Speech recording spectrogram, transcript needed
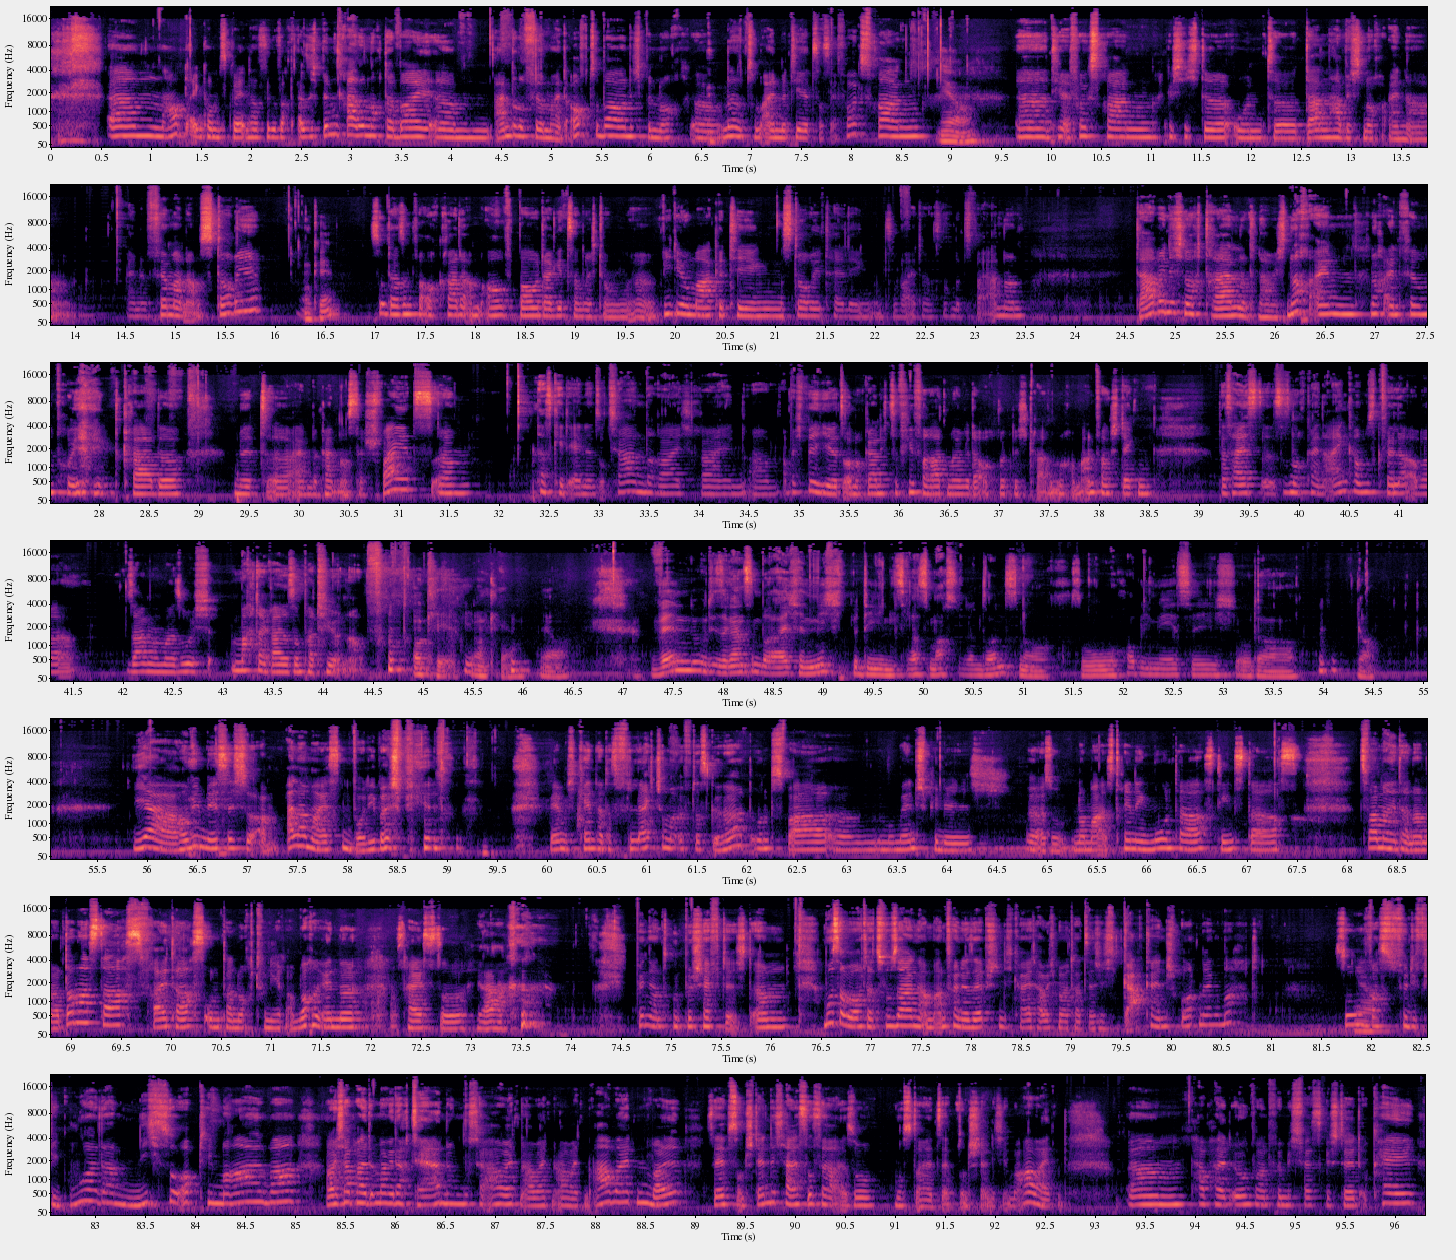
Ähm, Haupteinkommensquellen hast du gesagt. Also ich bin gerade noch dabei, ähm, andere Firmen halt aufzubauen. Ich bin noch äh, ne, zum einen mit dir jetzt das Erfolgsfragen ja. äh, die Erfolgsfragen-Geschichte und äh, dann habe ich noch eine, eine Firma namens Story. Okay. So, da sind wir auch gerade am Aufbau. Da geht es dann Richtung äh, Videomarketing, Storytelling und so weiter. Das ist noch mit zwei anderen. Da bin ich noch dran und dann habe ich noch ein, noch ein Firmenprojekt gerade mit äh, einem Bekannten aus der Schweiz. Ähm, das geht eher in den sozialen Bereich rein. Ähm, aber ich will hier jetzt auch noch gar nicht zu viel verraten, weil wir da auch wirklich gerade noch am Anfang stecken. Das heißt, es ist noch keine Einkommensquelle, aber sagen wir mal so, ich mache da gerade so ein paar Türen auf. Okay, okay, ja. Wenn du diese ganzen Bereiche nicht bedienst, was machst du denn sonst noch? So hobbymäßig oder ja. Ja, hobbymäßig so am allermeisten Volleyball spielen. Wer mich kennt, hat das vielleicht schon mal öfters gehört. Und zwar ähm, im Moment spiele ich äh, also normales Training montags, dienstags, zweimal hintereinander donnerstags, freitags und dann noch Turniere am Wochenende. Das heißt, äh, ja, ich bin ganz gut beschäftigt. Ähm, muss aber auch dazu sagen, am Anfang der Selbstständigkeit habe ich mal tatsächlich gar keinen Sport mehr gemacht. So, Ja. was für die Figur dann nicht so optimal war. Aber ich habe halt immer gedacht, ja, du musst ja arbeiten, arbeiten, arbeiten, arbeiten, weil selbst und ständig heißt es ja, also musst du halt selbst und ständig immer arbeiten. Ähm, habe halt irgendwann für mich festgestellt, okay,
